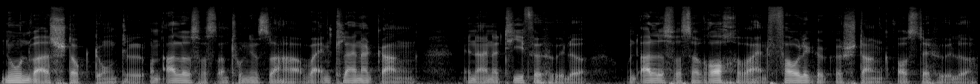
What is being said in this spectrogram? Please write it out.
Nun war es stockdunkel und alles, was Antonio sah, war ein kleiner Gang in eine tiefe Höhle, und alles, was er roch, war ein fauliger Gestank aus der Höhle.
